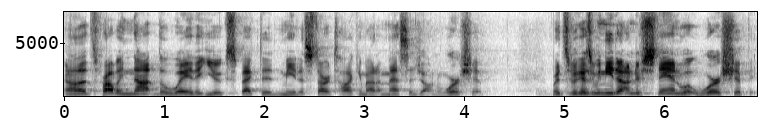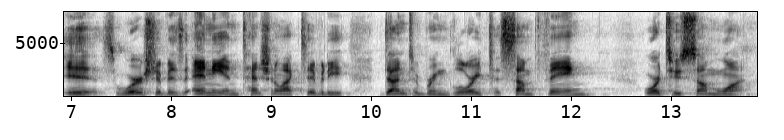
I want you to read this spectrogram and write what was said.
Now, that's probably not the way that you expected me to start talking about a message on worship. But it's because we need to understand what worship is. Worship is any intentional activity done to bring glory to something or to someone.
